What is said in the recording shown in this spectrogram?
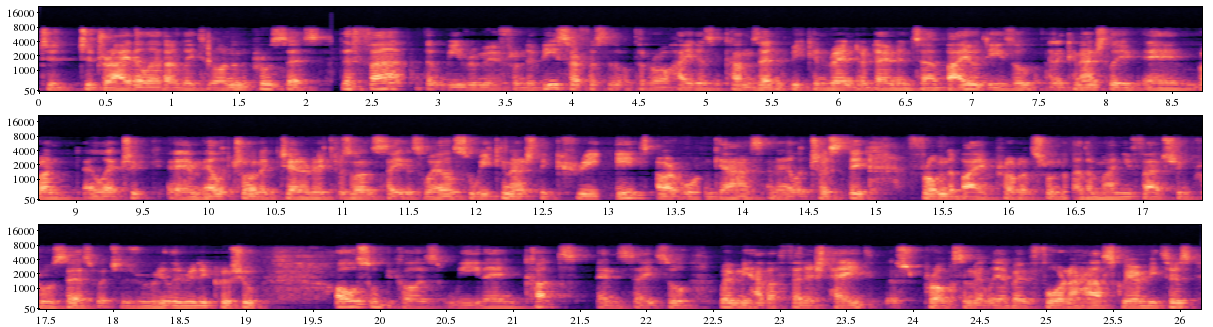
to, to dry the leather later on in the process. The fat that we remove from the B surface of the raw hide as it comes in, we can render down into a biodiesel and it can actually uh, run electric um, electronic generators on site as well. So we can actually create our own gas and electricity from the byproducts from the leather manufacturing process, which is really, really crucial. Also, because we then cut inside. So when we have a finished hide, that's approximately about four and a half square meters,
